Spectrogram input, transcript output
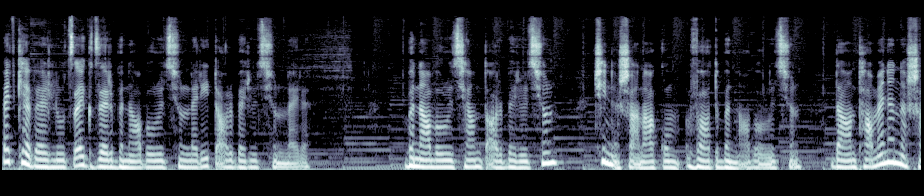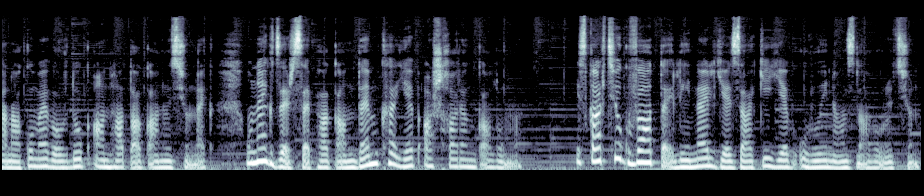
պետք է վերլուծեք ձեր բնավորությունների տարբերությունները։ Բնավորության տարբերություն չի նշանակում վատ բնավորություն։ Դա ընդհանրապես նշանակում է, որ դուք անհատականություն եք, ունեք ձեր սեփական դեմքը եւ աշխարհընկալումը։ Իսկ արդյոք վատ է լինել եզակի եւ ուրույն անznավորություն։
